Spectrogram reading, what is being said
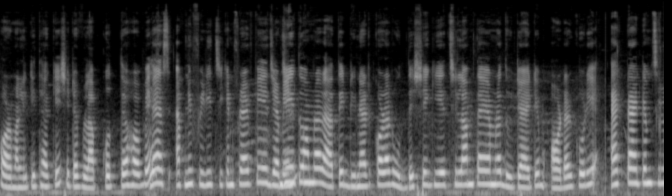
ফর্মালিটি থাকে সেটা ফিল করতে হবে। ব্যাস আপনি ফ্রি চিকেন ফ্রাই পেয়ে যাবেন। যেহেতু আমরা রাতে ডিনার করার উদ্দেশ্যে গিয়েছিলাম তাই আমরা দুইটা আইটেম অর্ডার করি। একটা আইটেম ছিল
